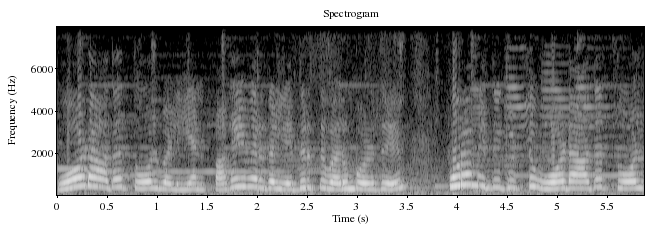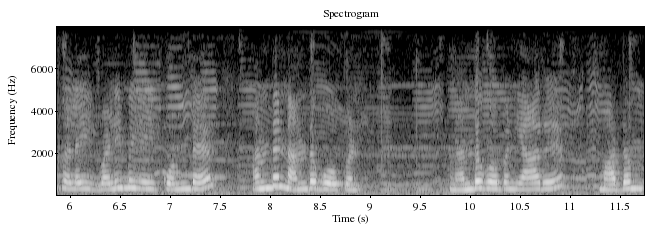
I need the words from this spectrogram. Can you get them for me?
ஓடாத தோல்வழியன் பகைவர்கள் எதிர்த்து வரும்பொழுது புறமிதுகிட்டு ஓடாத தோள்களை வலிமையை கொண்ட அந்த நந்தகோபன். நந்தகோபன் யாரு? மதம்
